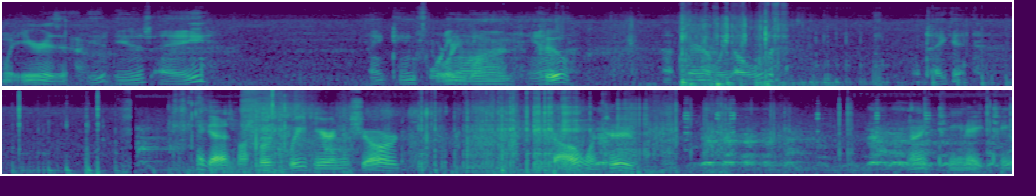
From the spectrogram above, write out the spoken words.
What year is it? It is a 1941. 41. Yeah, Cool. Not terribly old. We'll take it. Hey guys, my first wheat here in this yard. It's an old one too. 1918.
